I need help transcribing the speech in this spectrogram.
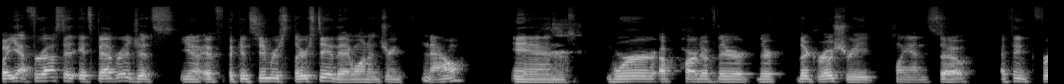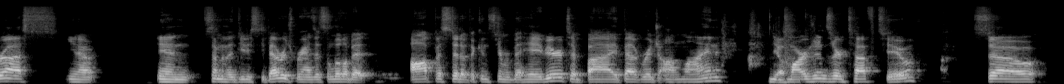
but yeah, for us, it, it's beverage. It's you know, if the consumer's thirsty, they want to drink now, and we're a part of their their their grocery plan. So I think for us, you know, in some of the D2C beverage brands, it's a little bit opposite of the consumer behavior to buy beverage online. Yep. Margins are tough too. So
